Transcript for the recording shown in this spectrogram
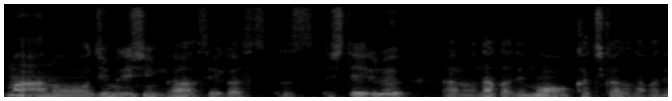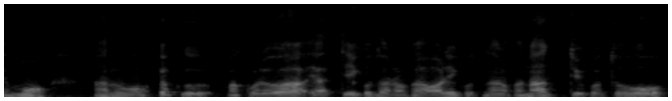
まあ、あの自分自身が生活しているあの中でも価値観の中でもあのよく、まあ、これはやっていいことなのか悪いことなのかなっていうことを、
